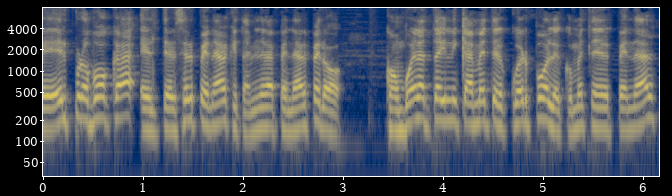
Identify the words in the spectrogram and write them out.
él provoca el tercer penal, que también era penal, pero con buena técnicamente el cuerpo le cometen el penal.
